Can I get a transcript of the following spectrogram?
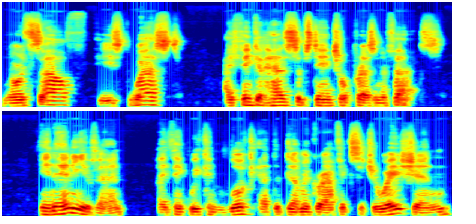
north south, east west. I think it has substantial present effects. In any event, I think we can look at the demographic situation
